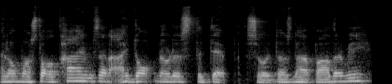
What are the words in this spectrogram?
at almost all times, and I don't notice the dip, so it does not bother me.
